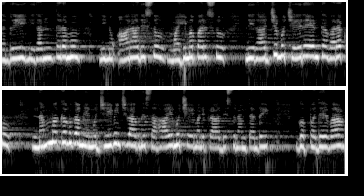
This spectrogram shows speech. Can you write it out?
తండ్రి నిరంతరము నిన్ను ఆరాధిస్తూ మహిమపరుస్తూ నీ రాజ్యము చేరేంత వరకు నమ్మకముగా మేము జీవించలాగున సహాయము చేయమని ప్రార్థిస్తున్నాం తండ్రి. గొప్ప దేవా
